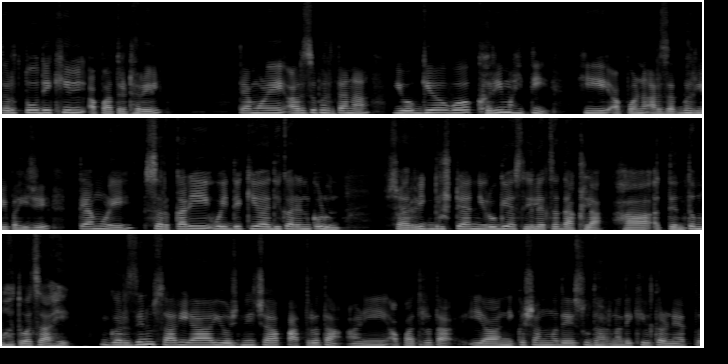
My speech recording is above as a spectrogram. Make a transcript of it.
तर तो देखील अपात्र ठरेल. त्यामुळे अर्ज भरताना योग्य व खरी माहिती ही आपण अर्जात भरली पाहिजे. त्यामुळे सरकारी वैद्यकीय अधिकाऱ्यांकडून शारीरिकदृष्ट्या निरोगी असलेल्याचा दाखला हा अत्यंत महत्त्वाचा आहे. गरजेनुसार या योजनेच्या पात्रता आणि अपात्रता या निकषांमध्ये सुधारणा देखील करण्यात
